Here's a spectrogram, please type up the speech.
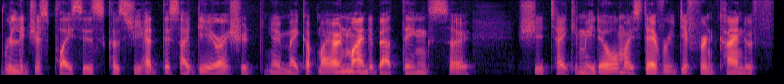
religious places because she had this idea I should, you know, make up my own mind about things. So she'd taken me to almost every different kind of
